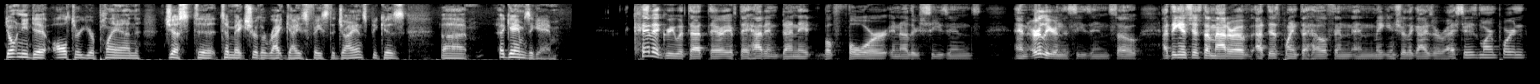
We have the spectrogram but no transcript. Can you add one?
don't need to alter your plan just to to make sure the right guys face the Giants because uh, a game's a game. Could agree with that there if they hadn't done it before in other seasons and earlier in the season. So I think it's just a matter of at this point the health and, and making sure the guys are rested is more important.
